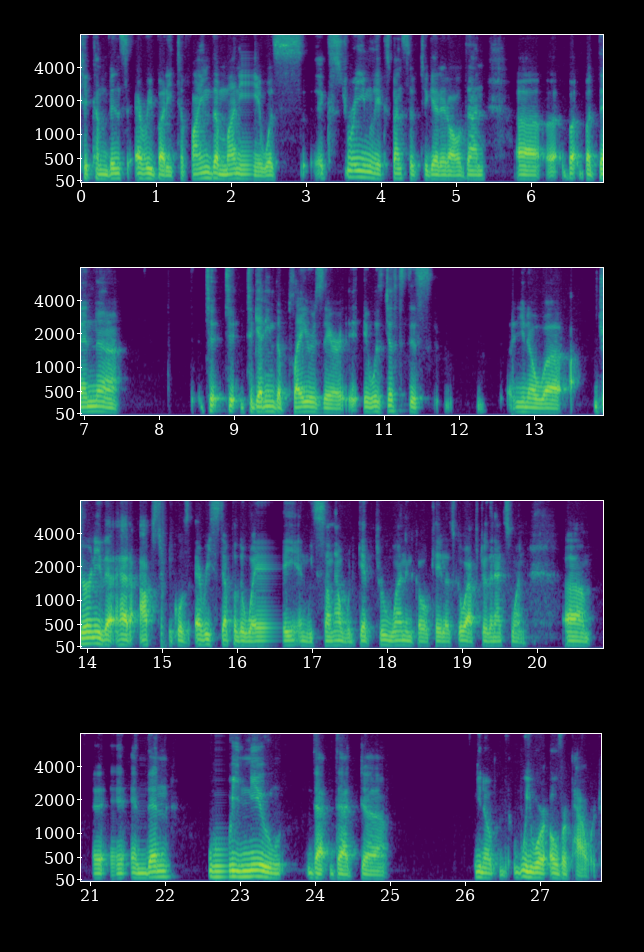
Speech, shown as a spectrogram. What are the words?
to convince everybody to find the money. It was extremely expensive to get it all done. Uh, uh but but then to, to, to getting the players there, it, it was just this, you know, uh, journey that had obstacles every step of the way, and we somehow would get through one and go, okay, let's go after the next one. Um, and, and, then we knew that that uh, you know we were overpowered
